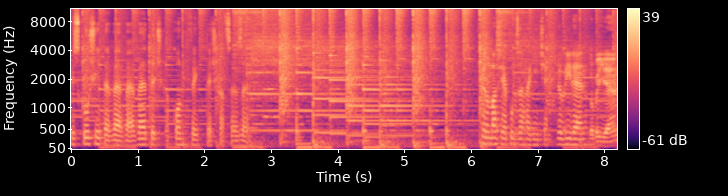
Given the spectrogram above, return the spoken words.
vyzkoušejte www.konfi.cz. Filmař Jakub Zahradníček, dobrý den. Dobrý den.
